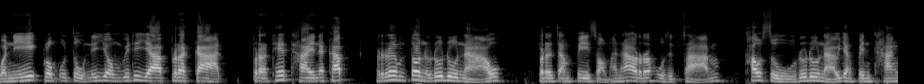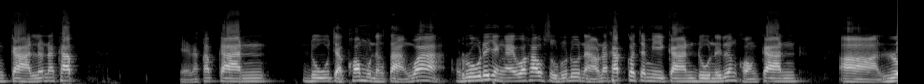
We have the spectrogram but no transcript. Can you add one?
วันนี้กรมอุตุนิยมวิทยาประกาศประเทศไทยนะครับ เริ่มต้นฤดูหนาว ประจำปี 2563 เข้าสู่ฤดูหนาวอย่างเป็นทางการแล้วนะครับเนี่ยนะครับการดูจากข้อมูลต่างๆ ว่ารู้ได้ยังไงว่าเข้าสู่ฤดูหนาวนะครับ ก็จะมีการดูในเรื่องของการล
